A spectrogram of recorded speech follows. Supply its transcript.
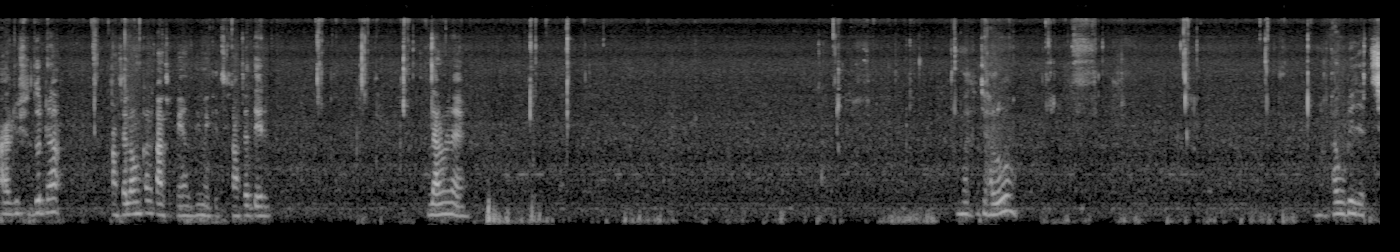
আলু শুধুটা কাঁচা লঙ্কা, কাঁচা পেঁয়াজ দিয়ে মেখেছি, কাঁচা তেল। দারুণ লাগে। মাথা উঠে যাচ্ছে।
